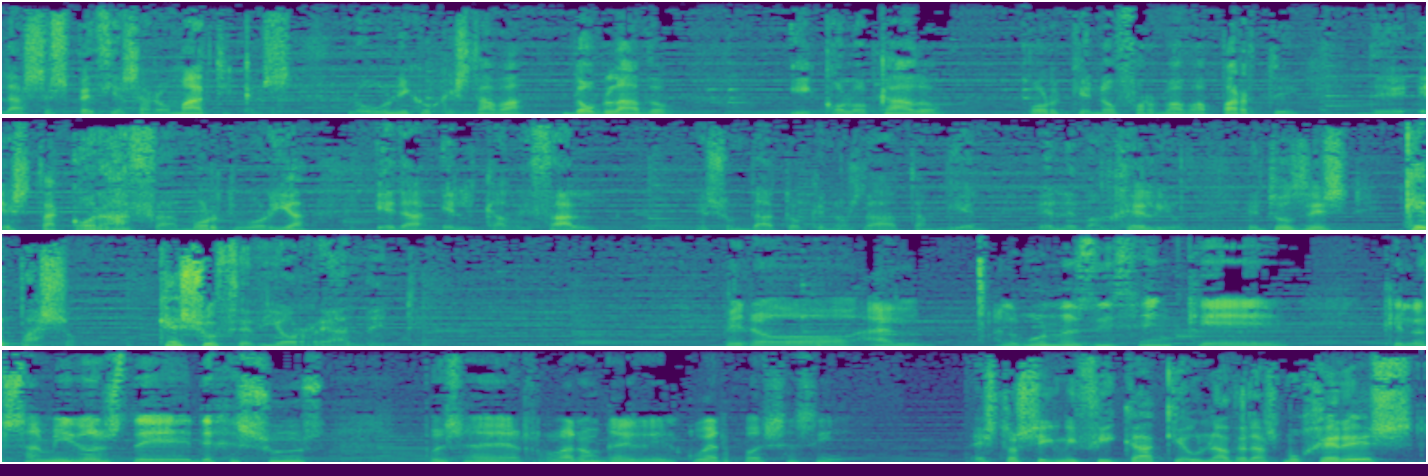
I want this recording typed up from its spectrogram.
las especias aromáticas. Lo único que estaba doblado y colocado porque no formaba parte de esta coraza mortuoria era el cabezal. Es un dato que nos da también el Evangelio. Entonces, ¿qué pasó? ¿Qué sucedió realmente? Pero algunos dicen que, los amigos de, Jesús pues eh, robaron el, cuerpo, ¿es así? Esto significa que una de las mujeres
